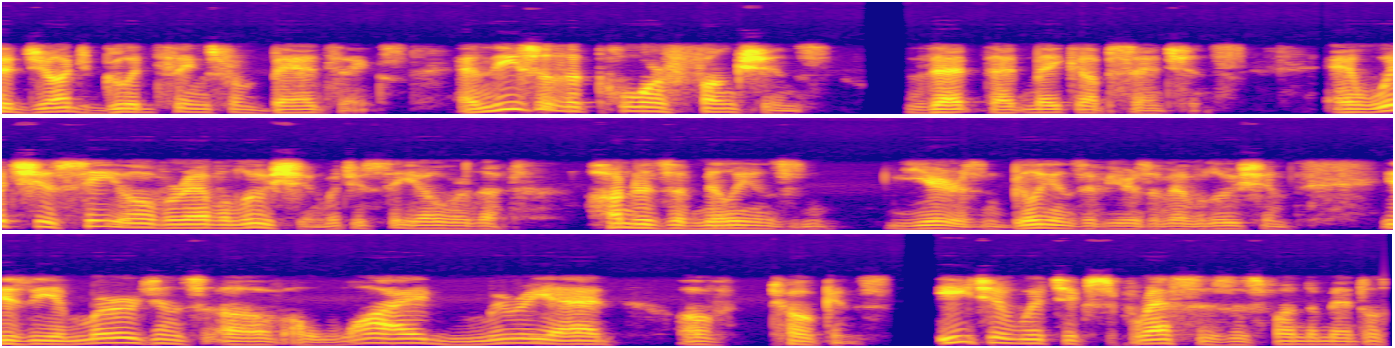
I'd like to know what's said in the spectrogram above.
to judge good things from bad things. And these are the core functions that, that make up sentience. And which you see over evolution, which you see over the hundreds of millions of years and billions of years of evolution, is the emergence of a wide myriad of tokens each of which expresses its fundamental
